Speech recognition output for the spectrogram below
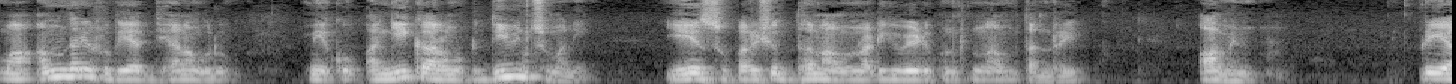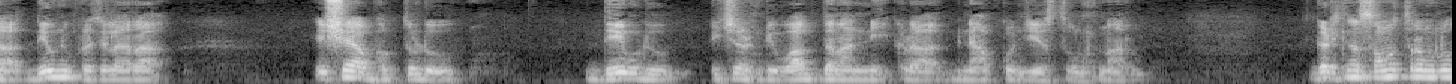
మా అందరి హృదయ ధ్యానములు. మీకు అంగీకారం దీవించుమని యేసు పరిశుద్ధ నామను అడిగి వేడుకుంటున్నాం తండ్రి. ఆమెన్. ప్రియ దేవుని ప్రజలారా యషయా భక్తుడు దేవుడు ఇచ్చినటువంటి వాగ్దానాన్ని ఇక్కడ జ్ఞాపకం చేస్తూ ఉంటున్నారు. గడిచిన సంవత్సరంలో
